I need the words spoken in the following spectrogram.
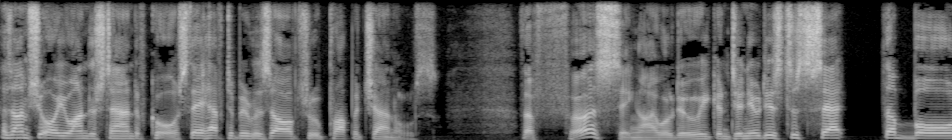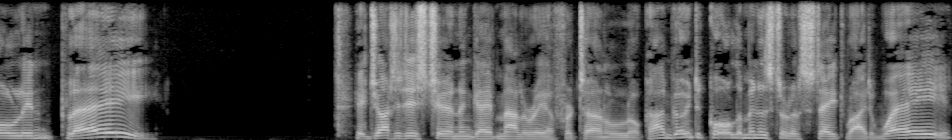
As I'm sure you understand, of course, they have to be resolved through proper channels. The first thing I will do, he continued, is to set the ball in play. He jutted his chin and gave Mallory a fraternal look. I'm going to call the Minister of State right away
